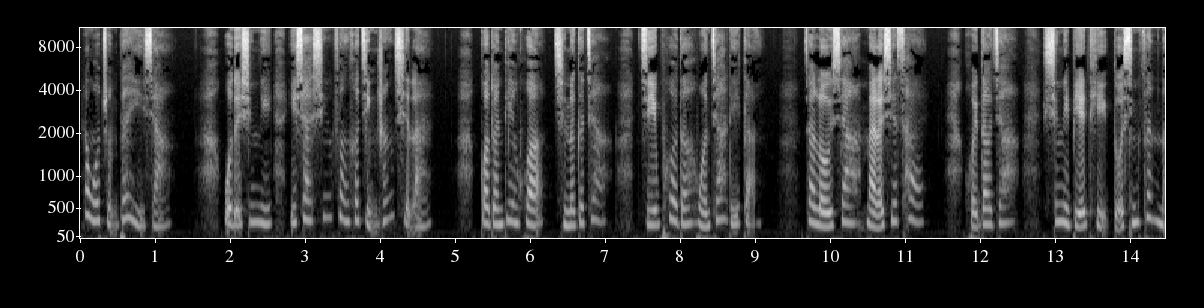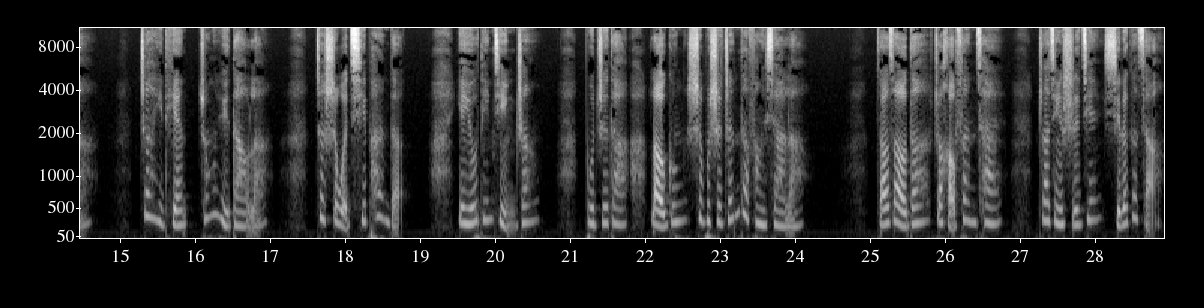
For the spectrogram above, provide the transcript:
让我准备一下。我的心里一下兴奋和紧张起来，挂断电话，请了个假，急迫地往家里赶，在楼下买了些菜，回到家。心里别提多兴奋了，这一天终于到了，这是我期盼的，也有点紧张，不知道老公是不是真的放下了。早早的做好饭菜，抓紧时间洗了个澡，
